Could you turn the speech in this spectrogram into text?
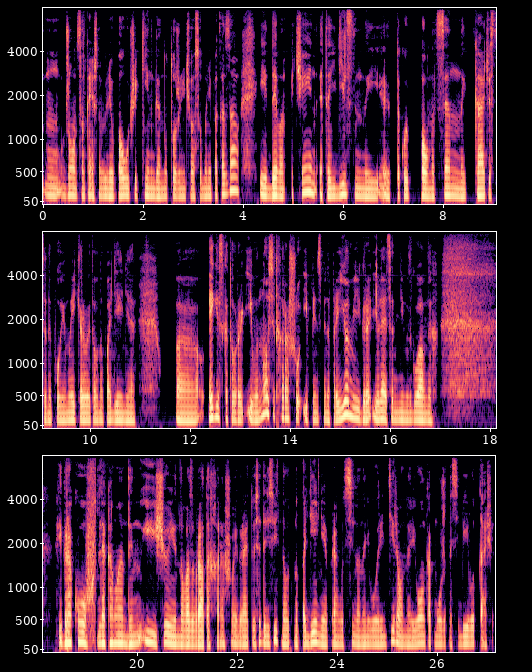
Джонсон, конечно, выглядел получше Кинга, но тоже ничего особо не показал. И Деван Эчейн – это единственный э, такой полноценный, качественный плеймейкер у этого нападения. А, Эгис, который и выносит хорошо, и, в принципе, на приеме игра является одним из главных игроков для команды, ну и еще и на возвратах хорошо играет. То есть это действительно вот нападение, прям вот сильно на него ориентировано, и он как может на себе его тащит.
